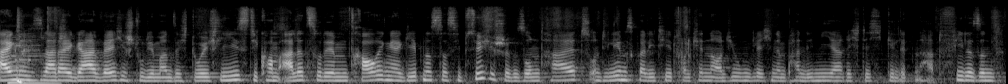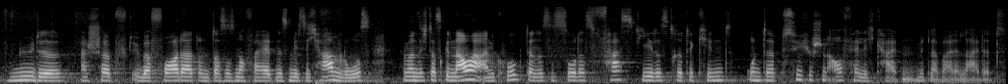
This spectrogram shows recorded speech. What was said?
Eigentlich ist leider egal, welche Studie man sich durchliest. Die kommen alle zu dem traurigen Ergebnis, dass die psychische Gesundheit und die Lebensqualität von Kindern und Jugendlichen im Pandemiejahr richtig gelitten hat. Viele sind müde, erschöpft, überfordert und das ist noch verhältnismäßig harmlos. Wenn man sich das genauer anguckt, dann ist es so, dass fast jedes dritte Kind unter psychischen Auffälligkeiten mittlerweile leidet.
